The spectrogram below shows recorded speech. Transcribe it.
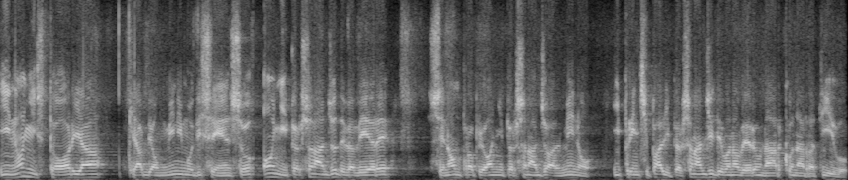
in ogni storia che abbia un minimo di senso, ogni personaggio deve avere, se non proprio ogni personaggio, almeno i principali personaggi devono avere un arco narrativo.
